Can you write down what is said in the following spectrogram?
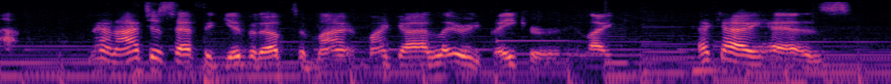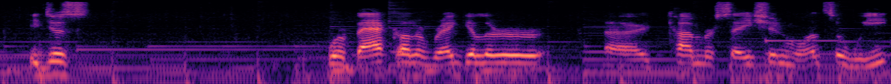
I, man, I just have to give it up to my my guy Larry Baker. Like that guy has, he just we're back on a regular uh, conversation once a week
